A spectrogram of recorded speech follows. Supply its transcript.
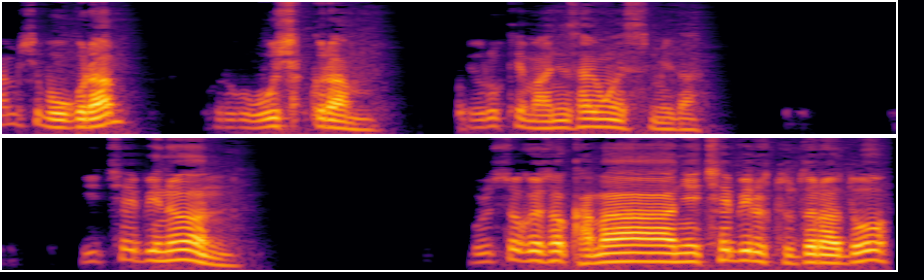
35g, 그리고 50g 이렇게 많이 사용했습니다. 이 채비는 물속에서 가만히 채비를 두더라도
